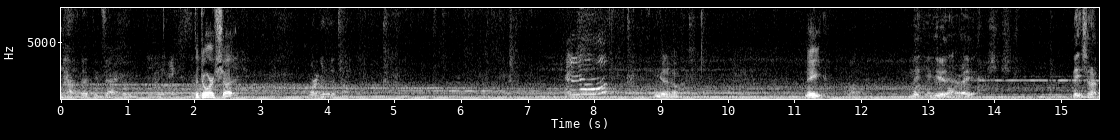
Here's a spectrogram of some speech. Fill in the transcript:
Yeah, that's exactly. The door's shut. Want to go to the top? I'm gonna know. Nate. Nick, you hear that, right? Nate, shut up.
